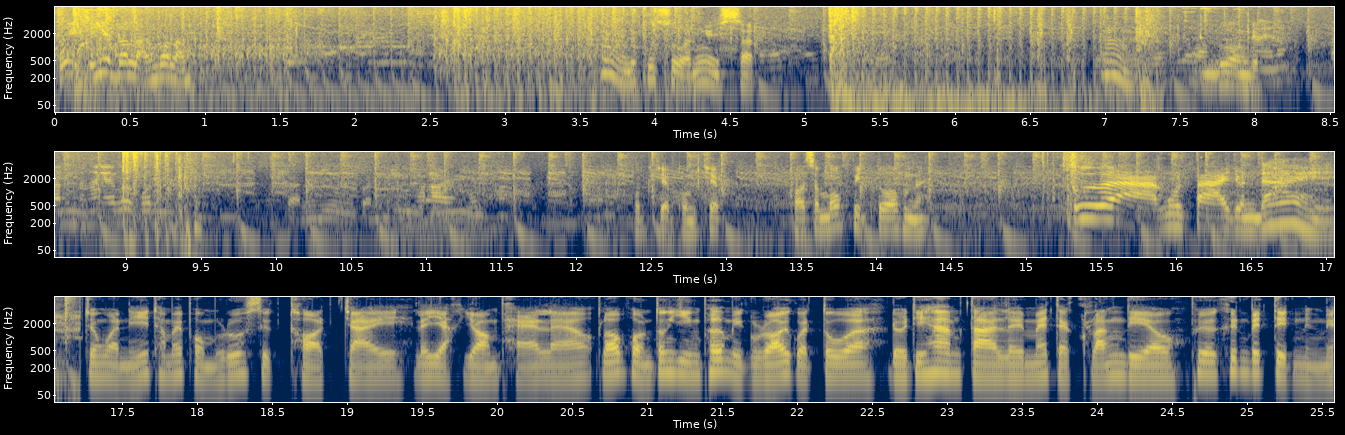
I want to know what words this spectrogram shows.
เฮ้ยไอ้เหี้ยด้านหลังด้านหลังอืมนี่กูสวนไงสัตว์อืมล่วงดิให้นะกันให้เพื่อคนกันอยู่กันอยู่ผมเจ็บผมเจ็บ ขอสโมกปิดตัวผมนะเอื้อกูตายจนได้ จังหวะนี้ทำให้ผมรู้สึกถอดใจและอยากยอมแพ้แล้ว เพราะผมต้องยิงเพิ่มอีกร้อยกว่าตัว โดยที่ห้ามตายเลยแม้แต่ครั้งเดียว เพื่อขึ้นไปติดหนึ่งใน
